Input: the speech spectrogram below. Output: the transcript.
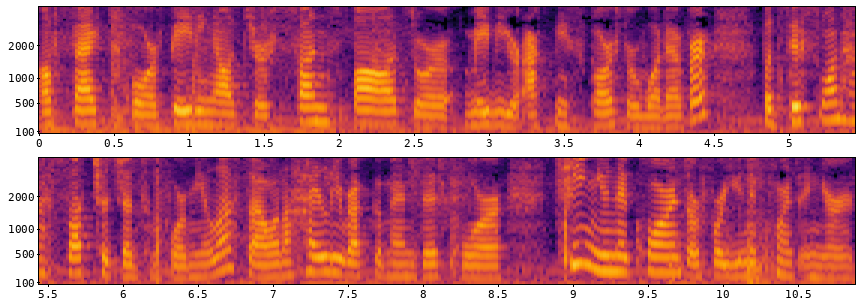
effect for fading out your sunspots or maybe your acne scars or whatever. But this one has such a gentle formula. So I want to highly recommend it for teen unicorns or for unicorns in your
